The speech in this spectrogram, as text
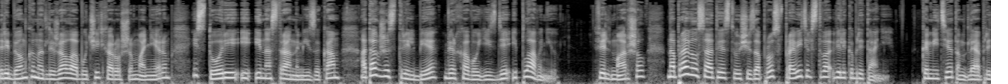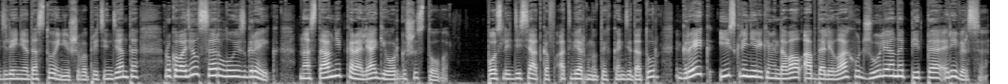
Ребенка надлежало обучить хорошим манерам, истории и иностранным языкам, а также стрельбе, верховой езде и плаванию. Фельдмаршал направил соответствующий запрос в правительство Великобритании. Комитетом для определения достойнейшего претендента руководил сэр Луис Грейк, наставник короля Георга VI. После десятков отвергнутых кандидатур Грейк искренне рекомендовал Абдалилаху Джулиана Питта Риверса,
